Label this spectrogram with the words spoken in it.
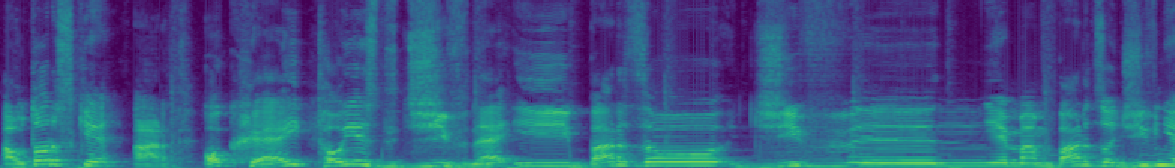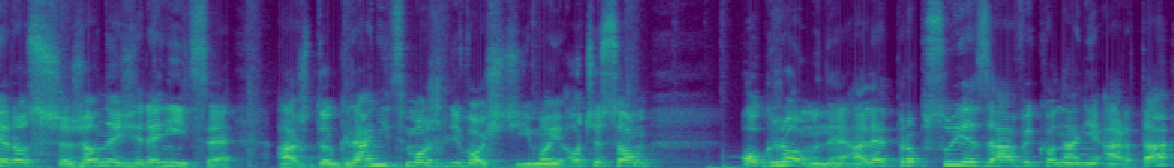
Autorskie art. Okej, okay, to jest dziwne i bardzo dziwnie, mam bardzo dziwnie rozszerzone źrenice, aż do granic możliwości i moje oczy są ogromne, ale propsuję za wykonanie arta,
